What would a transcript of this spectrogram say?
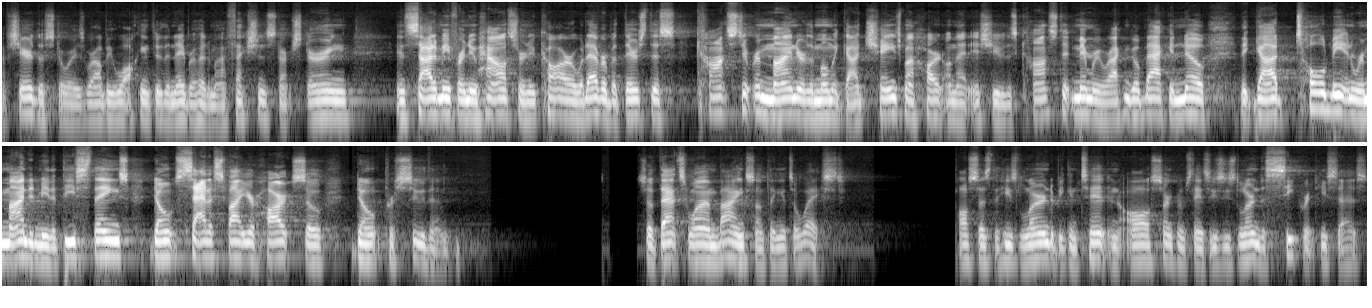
I've shared those stories where I'll be walking through the neighborhood and my affections start stirring inside of me for a new house or a new car or whatever, but there's this constant reminder of the moment God changed my heart on that issue, this constant memory where I can go back and know that God told me and reminded me that these things don't satisfy your heart, so don't pursue them. So if that's why I'm buying something, it's a waste. Paul says that he's learned to be content in all circumstances. He's learned the secret, he says,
